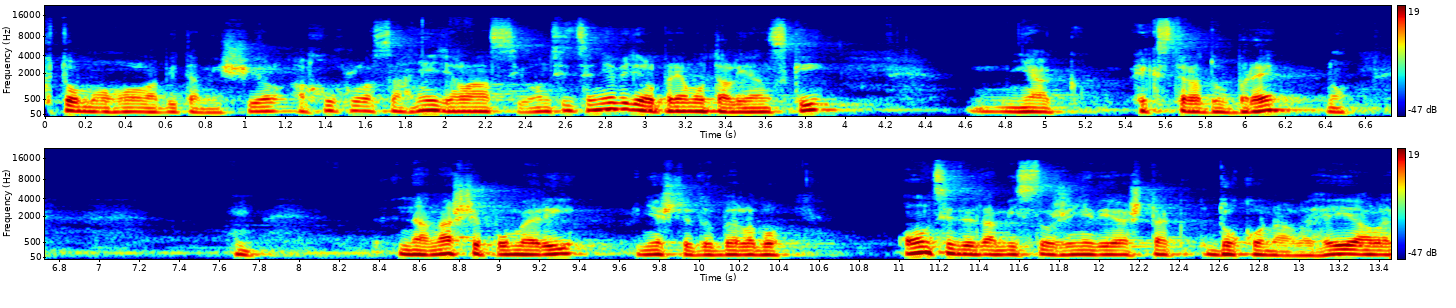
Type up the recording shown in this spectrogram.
kto mohol, aby tam išiel a Chuchla sa hneď hlási. On síce nevedel priamo taliansky, nejak extra dobre, no, hm, na naše pomery v dnešnej dobe, lebo on si teda myslel, že nevie až tak dokonale, hej, ale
